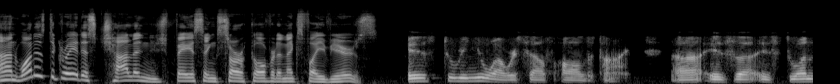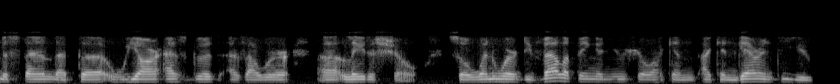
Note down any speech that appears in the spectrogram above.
And what is the greatest challenge facing Cirque over the next five years? Is to renew ourselves all the time. Uh, is uh, is to understand that uh, we are as good as our uh, latest show. So when we're developing a new show, I can I can guarantee you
